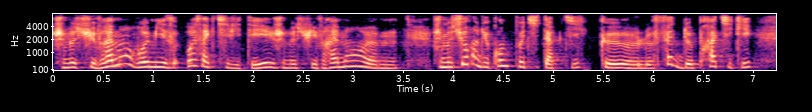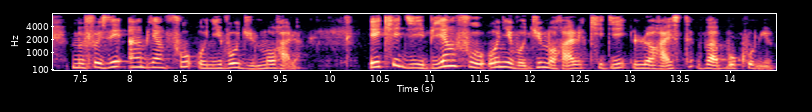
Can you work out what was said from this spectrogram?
je me suis vraiment remise aux activités, je me suis vraiment, euh, je me suis rendu compte petit à petit que le fait de pratiquer me faisait un bien fou au niveau du moral. Et qui dit bien fou au niveau du moral, qui dit le reste va beaucoup mieux.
